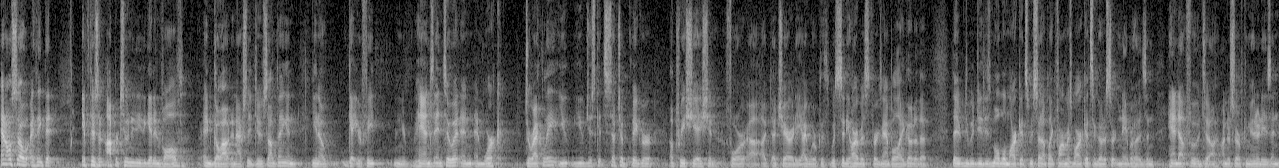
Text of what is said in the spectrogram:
and also, I think that if there's an opportunity to get involved and go out and actually do something and, you know, get your feet and your hands into it and, and work directly, you, you just get such a bigger appreciation for uh, a, a, charity. I work with, with City Harvest, for example. I go to the, they do, we do these mobile markets. We set up like farmers markets and go to certain neighborhoods and hand out food to underserved communities. And,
